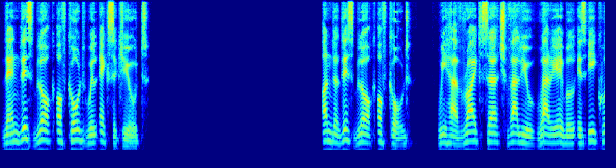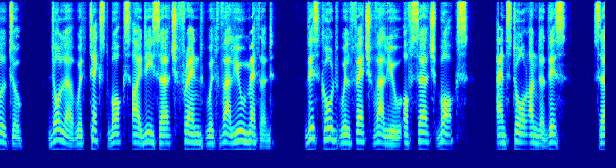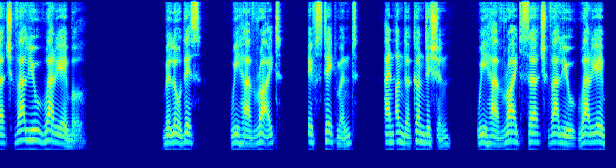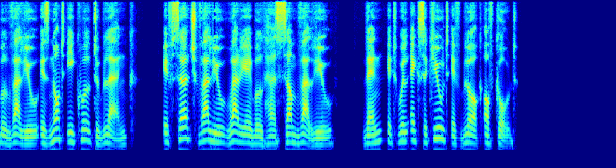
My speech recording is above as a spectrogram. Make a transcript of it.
then this block of code will execute. Under this block of code, we have write search value variable is equal to dollar with text box id search friend with value method. This code will fetch value of search box and store under this search value variable. Below this, we have write if statement and under condition, we have write search value variable value is not equal to blank. If search value variable has some value, then it will execute if block of code.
